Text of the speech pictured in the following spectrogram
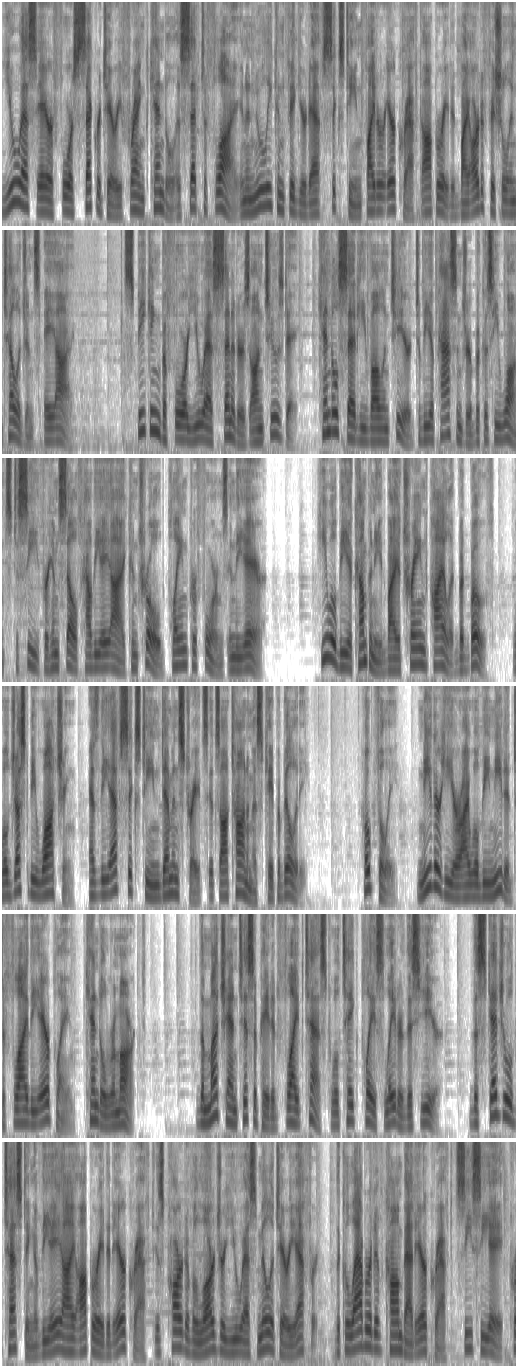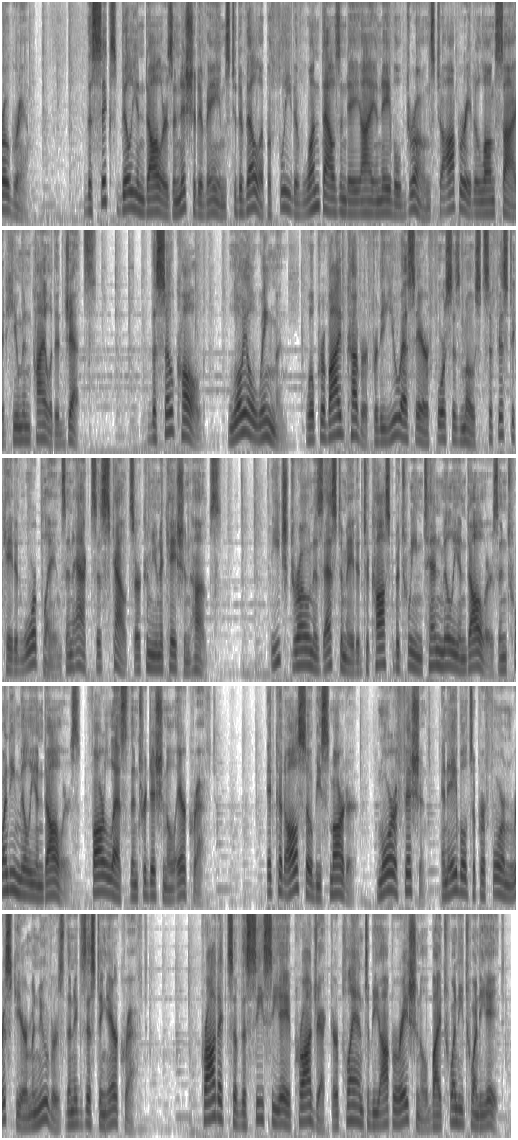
U.S. Air Force Secretary Frank Kendall is set to fly in a newly configured F-16 fighter aircraft operated by artificial intelligence AI. Speaking before U.S. senators on Tuesday, Kendall said he volunteered to be a passenger because he wants to see for himself how the AI-controlled plane performs in the air. He will be accompanied by a trained pilot but both will just be watching, as the F-16 demonstrates its autonomous capability. Hopefully, neither he or I will be needed to fly the airplane, Kendall remarked. The much-anticipated flight test will take place later this year. The scheduled testing of the AI-operated aircraft is part of a larger U.S. military effort, the Collaborative Combat Aircraft CCA program. The $6 billion initiative aims to develop a fleet of 1,000 AI-enabled drones to operate alongside human-piloted jets. The so-called Loyal Wingman will provide cover for the U.S. Air Force's most sophisticated warplanes and acts as scouts or communication hubs. Each drone is estimated to cost between $10 million and $20 million, far less than traditional aircraft. It could also be smarter, more efficient, and able to perform riskier maneuvers than existing aircraft. Products of the CCA project are planned to be operational by 2028.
